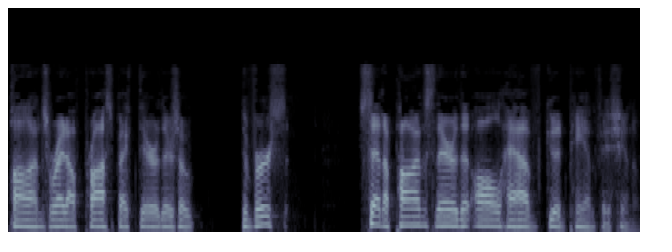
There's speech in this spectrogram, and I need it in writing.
ponds right off Prospect there. There's a diverse set of ponds there that all have good panfish in them.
